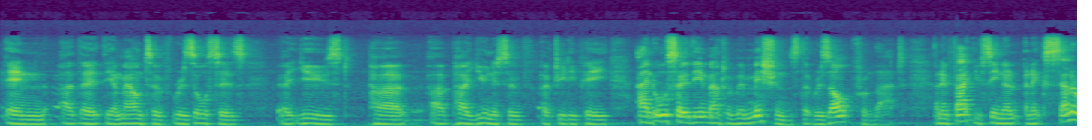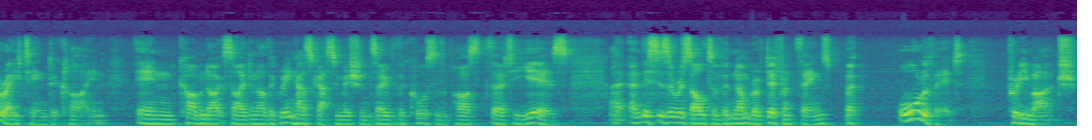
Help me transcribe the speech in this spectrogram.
in uh, the, the amount of resources uh, used per, uh, per unit of, of GDP, and also the amount of emissions that result from that. And in fact, you've seen an, an accelerating decline in carbon dioxide and other greenhouse gas emissions over the course of the past 30 years. Uh, and this is a result of a number of different things, but all of it, pretty much,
